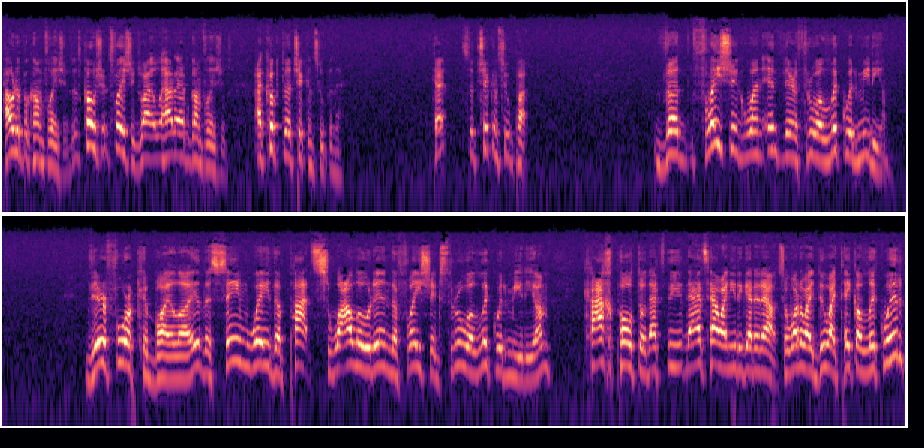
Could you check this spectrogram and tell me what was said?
How did it become fleshig? It's kosher, it's fleshig. How did I become fleshig? I cooked the chicken soup in there. Okay? It's a chicken soup pot. The fleshig went in there through a liquid medium. Therefore, Kabbalah, the same way the pot swallowed in the fleshigs through a liquid medium, kach that's, the, that's how I need to get it out. So what do I do? I take a liquid,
